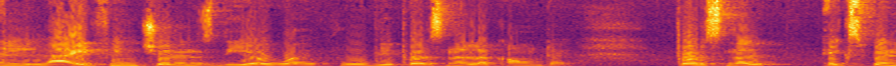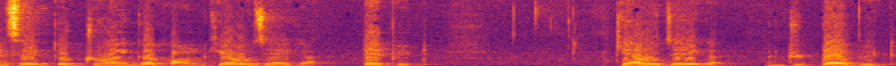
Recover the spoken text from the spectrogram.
and life insurance दिया हुआ है, वो भी पर्सनल अकाउंट है। पर्सनल एक्सपेंस है तो ड्रॉइंग अकाउंट क्या हो जाएगा? डेबिट क्या हो जाएगा? डेबिट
